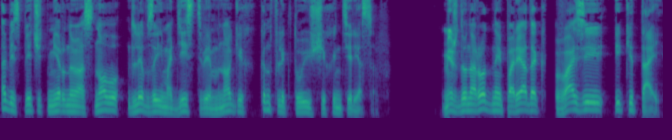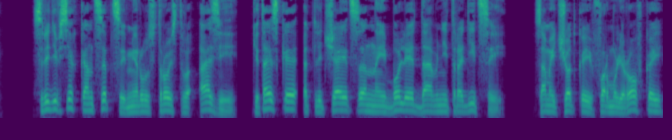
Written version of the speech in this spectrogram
обеспечить мирную основу для взаимодействия многих конфликтующих интересов. Международный порядок в Азии и Китай. Среди всех концепций мироустройства Азии китайская отличается наиболее давней традицией, самой четкой формулировкой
